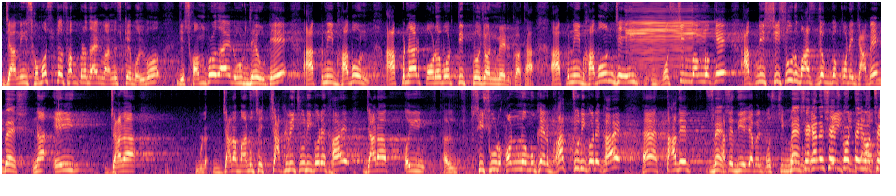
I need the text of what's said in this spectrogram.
যে আমি সমস্ত সম্প্রদায়ের মানুষকে বলব যে সম্প্রদায়ের ঊর্ধ্বে উঠে আপনি ভাবুন আপনার পরবর্তী প্রজন্মের কথা। আপনি ভাবুন যে এই পশ্চিমবঙ্গকে আপনি শিশুর বাসযোগ্য করে যাবেন। বেশ। না এই যারা যারা মানুষের চাকরি চুরি করে খায় যারা ওই শিশুর অন্য মুখের ভাত চুরি করে খায় হ্যাঁ তাদের। দিয়ে যাবেন পশ্চিমবঙ্গ এখানে শেষ করতেই হচ্ছে।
